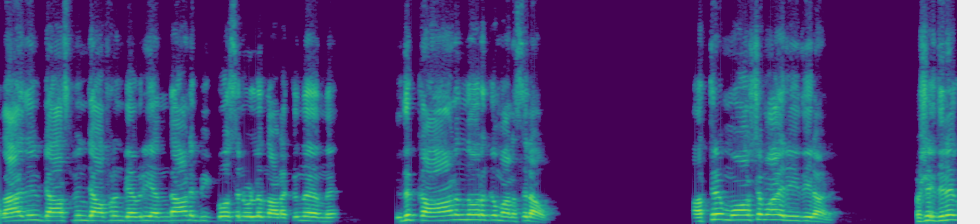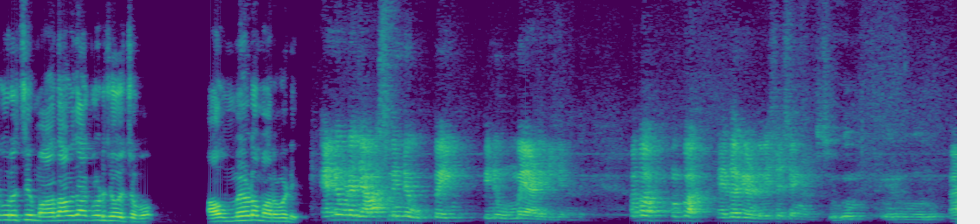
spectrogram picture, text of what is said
അതായത് ജാസ്മിൻ ജാഫറും ഗൗരി എന്താണ് ബിഗ് ബോസിനുള്ളിൽ നടക്കുന്നതെന്ന് ഇത് കാണുന്നവർക്ക് മനസ്സിലാവും. അത്രയും മോശമായ രീതിയിലാണ്. പക്ഷെ ഇതിനെ കുറിച്ച് മാതാപിതാക്കളോട് ചോദിച്ചപ്പോ ആ ഉമ്മയുടെ മറുപടി. എന്റെ കൂടെ ജാസ്മിന്റെ ഉപ്പയും പിന്നെ ഉമ്മയാണ് ഇരിക്കുന്നത്. അപ്പൊ ഉപ്പ എന്തൊക്കെയുണ്ട് വിശേഷങ്ങൾ? സുഖം ആ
